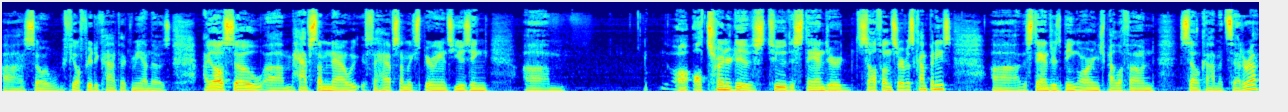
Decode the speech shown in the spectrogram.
Uh, so feel free to contact me on those. I also um, have some now have some experience using um, alternatives to the standard cell phone service companies, uh, the standards being Orange, Pelephone, Cellcom, etc.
